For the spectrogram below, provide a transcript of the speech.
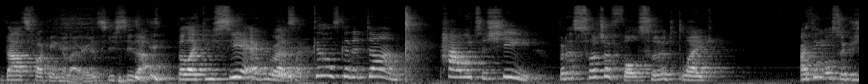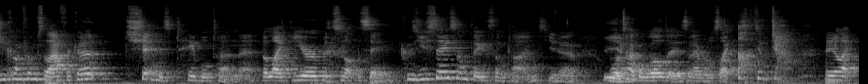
that's fucking hilarious. You see that, but like you see it everywhere. It's like girls get it done. Power to she. But it's such a falsehood. Like, I think also because you come from South Africa, shit has table turned there. But like Europe, it's not the same because you say something sometimes, you know, what Yeah. type of world it is, and everyone's like, oh, and you're like,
